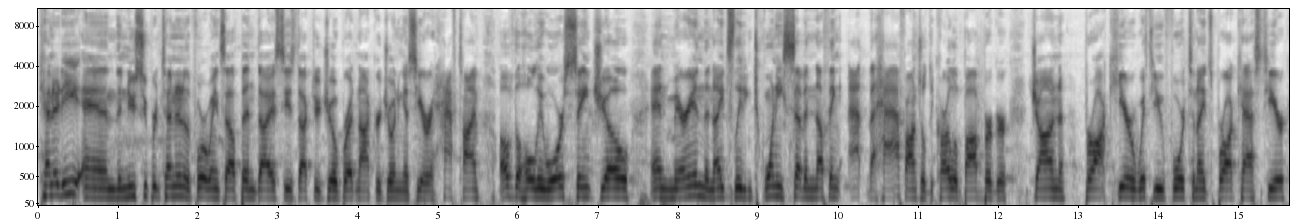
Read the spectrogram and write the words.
Kennedy, and the new superintendent of the Fort Wayne South Bend Diocese, Dr. Joe Brettnacher, joining us here at halftime of the Holy War. St. Joe and Marian, the Knights leading 27 0 at the half. Angelo DiCarlo, Bob Burger, John Brock here with you for tonight's broadcast here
